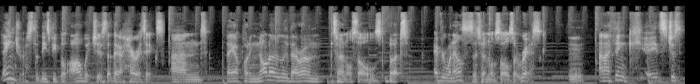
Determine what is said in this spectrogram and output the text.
dangerous, that these people are witches, that they are heretics, and they are putting not only their own eternal souls, but everyone else's eternal souls at risk. Mm. And I think it's just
